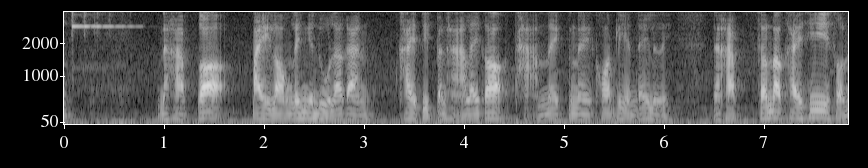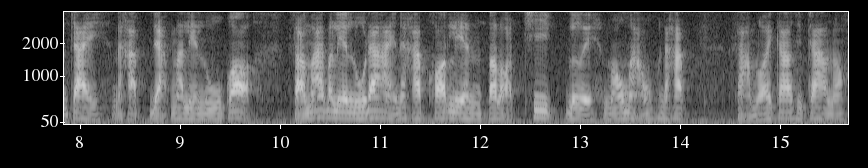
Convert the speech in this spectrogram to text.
นะครับ ก็ ไปลองเล่นกันดูแล้วกัน ใครติดปัญหาอะไรก็ถามในในคอร์สเรียนได้เลยนะครับสำหรับใครที่สนใจนะครับ อยากมาเรียนรู้ก็สามารถมาเรียนรู้ได้นะครับ คอร์สเรียนตลอดชีพเลยเมาเมานะครับ399เนาะ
